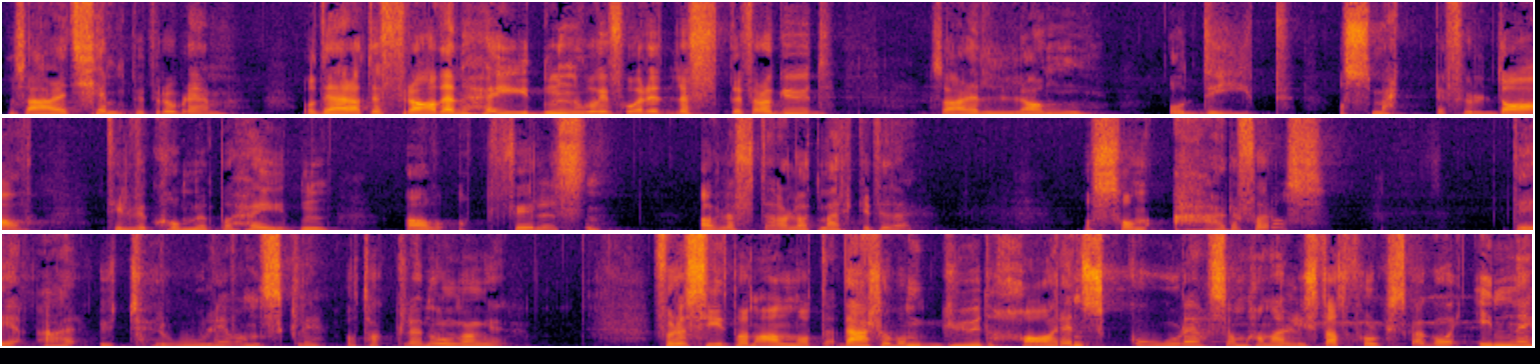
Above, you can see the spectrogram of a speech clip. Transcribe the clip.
Men så er det et kjempeproblem. Og det er at det fra den høyden hvor vi får et løfte fra Gud, så er det lang og dyp og smertefull dal til vi kommer på høyden av oppfyllelsen av løftet. Har du lagt merke til det? Og sånn er det for oss. Det er utrolig vanskelig å takle noen ganger. For å si det på en annen måte det er som om Gud har en skole som han har lyst til at folk skal gå inn i.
